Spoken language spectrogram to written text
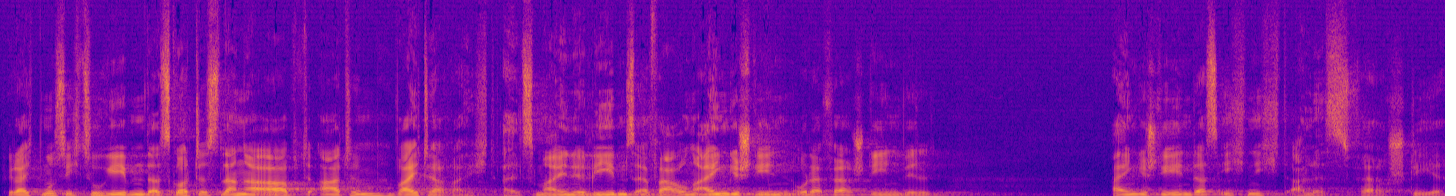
Vielleicht muss ich zugeben, dass Gottes langer Atem weiterreicht, als meine Lebenserfahrung eingestehen oder verstehen will eingestehen, dass ich nicht alles verstehe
